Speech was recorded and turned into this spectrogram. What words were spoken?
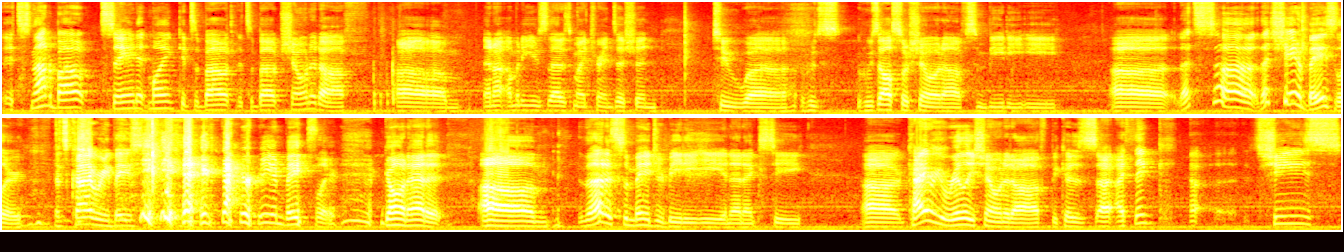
it's not about saying it, Mike. It's about it's about showing it off. Um, and I, I'm going to use that as my transition to uh, who's who's also showing off some BDE. Uh, that's uh, that's Shayna Baszler. That's Kairi base. yeah, Kairi and Baszler going at it. Um, that is some major BDE in NXT. Uh, Kairi really showing it off because I, I think uh, she's,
